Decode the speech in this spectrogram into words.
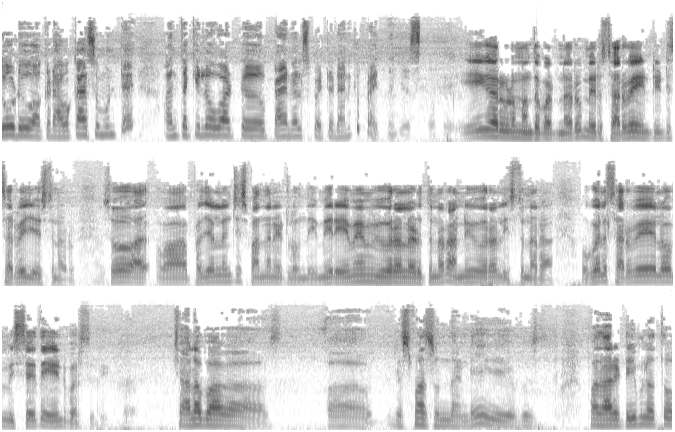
లోడు అక్కడ అవకాశం ఉంటే అంత కిలో వాట్ ప్యానల్స్ పెట్టడానికి ప్రయత్నం చేస్తాం. ఏ గారు కూడా మనతో పాటు ఉన్నారు. మీరు సర్వే ఇంటింటి సర్వే చేస్తున్నారు. సో ప్రజల నుంచి స్పందన ఎట్లా ఉంది మీరు ఏమేమి వివరాలు అడుగుతున్నారో అన్ని వివరాలు ఇస్తున్నారా? ఒకవేళ సర్వేలో మిస్ అయితే ఏంటి పరిస్థితి? చాలా బాగా రెస్పాన్స్ ఉందండి. పదహారు టీంలతో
